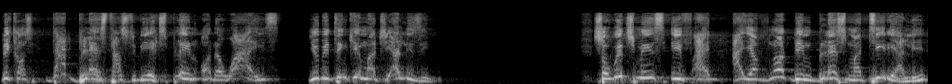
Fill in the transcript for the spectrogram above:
Because that blessed has to be explained, otherwise, you'll be thinking materialism. So, which means if I, I have not been blessed materially,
